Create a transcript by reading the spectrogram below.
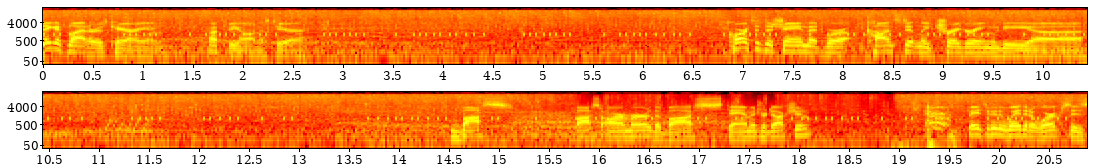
Jacob's ladder is carrying. Let's be honest here. Of course, it's a shame that we're constantly triggering the uh, boss boss armor, the boss damage reduction. Basically, the way that it works is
